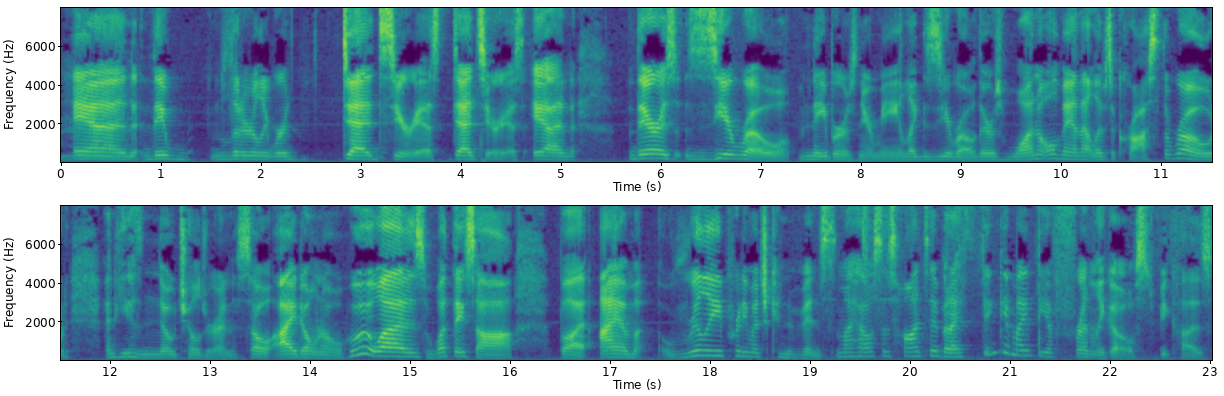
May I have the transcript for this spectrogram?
Mm. And they literally were dead serious, dead serious. And there is zero neighbors near me, like zero. There's one old man that lives across the road and he has no children. So I don't know who it was, what they saw, but I am really pretty much convinced my house is haunted, but I think it might be a friendly ghost because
